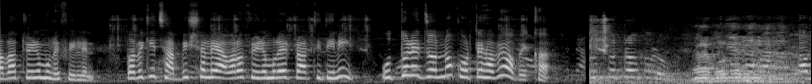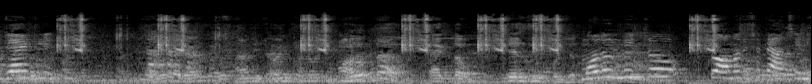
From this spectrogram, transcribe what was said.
আবার তৃণমূলে ফিরলেন। তবে কি ছাব্বিশ সালে আবারও তৃণমূলের প্রার্থী তিনি? উত্তরের জন্য করতে হবে অপেক্ষা। হ্যাঁ মদন মিত্র তো আমাদের সাথে আছেনই।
